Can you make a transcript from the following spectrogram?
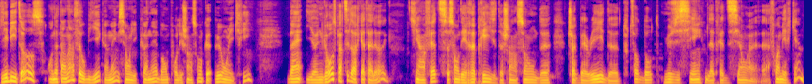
Les Beatles, on a tendance à oublier quand même, si on les connaît, bon, pour les chansons que eux ont écrites, ben, il y a une grosse partie de leur catalogue qui, en fait, ce sont des reprises de chansons de Chuck Berry, de toutes sortes d'autres musiciens de la tradition euh, afro-américaine,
